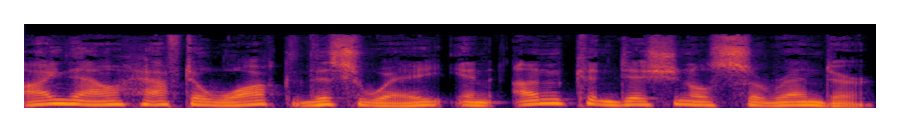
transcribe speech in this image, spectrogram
I now have to walk this way in unconditional surrender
